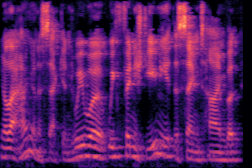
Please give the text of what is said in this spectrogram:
You're like, hang on a second, we were we finished uni at the same time, but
